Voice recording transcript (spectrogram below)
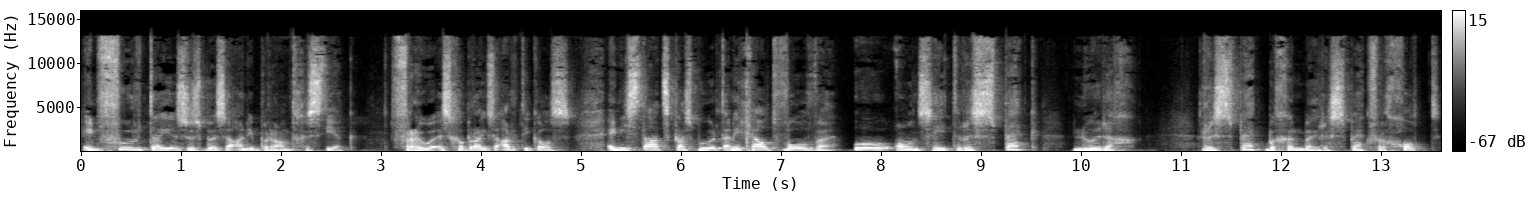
en voertuie soos busse aan die brand gesteek. Vroue is gebruiksartikels en die staatskas behoort aan die geldwolwe. O, ons het respek nodig. Respek begin by respek vir God.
